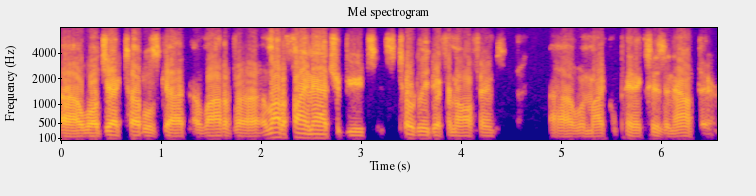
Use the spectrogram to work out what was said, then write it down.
Uh, while Jack Tuttle's got a lot of uh, a lot of fine attributes, it's totally different offense when Michael Penix isn't out there.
